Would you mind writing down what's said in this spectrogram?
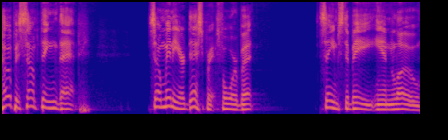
Hope is something that so many are desperate for, but seems to be in low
